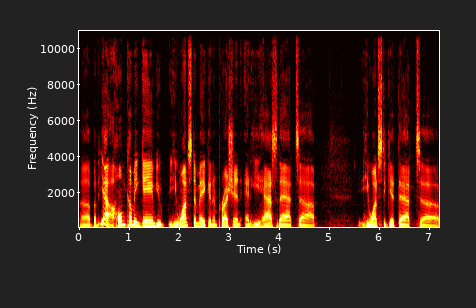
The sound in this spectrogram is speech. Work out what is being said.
Uh, but yeah, a homecoming game. You, he wants to make an impression, and he has that. He wants to get that uh,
